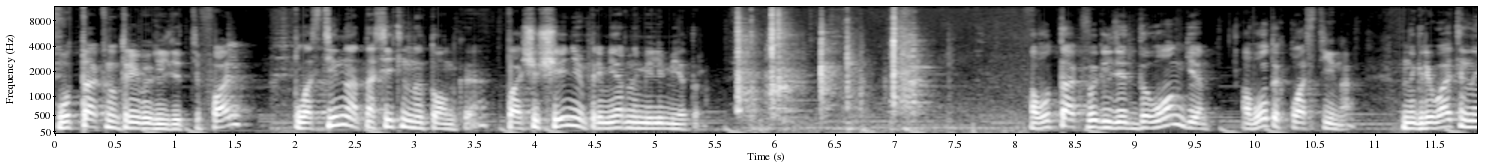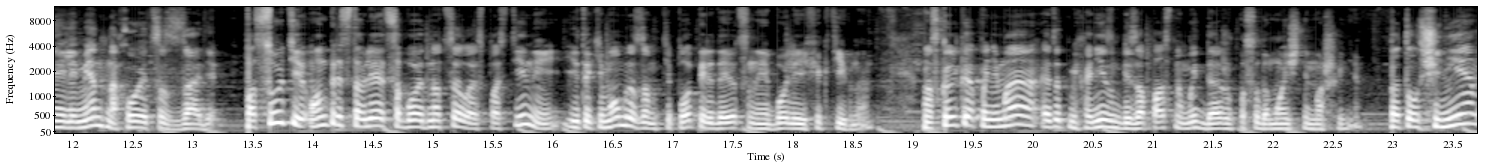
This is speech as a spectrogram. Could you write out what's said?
Вот так внутри выглядит тефаль. Пластина относительно тонкая, по ощущению примерно миллиметр. А вот так выглядит DeLonghi, а вот их пластина. Нагревательный элемент находится сзади. По сути, он представляет собой одно целое с пластиной, и таким образом тепло передается наиболее эффективно. Насколько я понимаю, этот механизм безопасно мыть даже в посудомоечной машине. По толщине,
